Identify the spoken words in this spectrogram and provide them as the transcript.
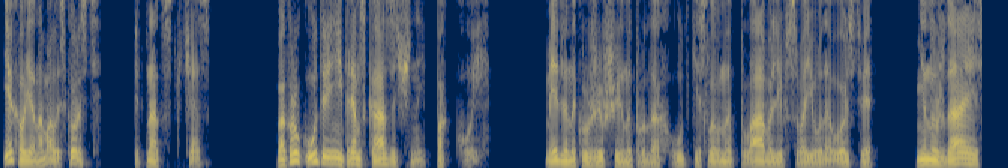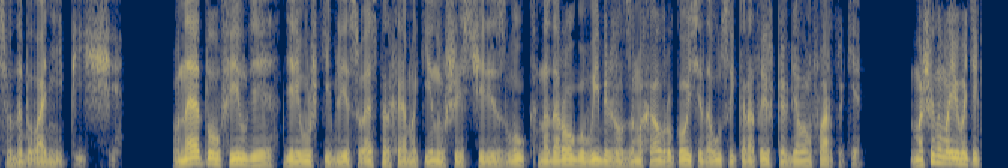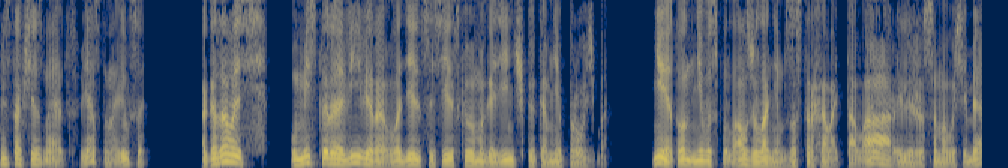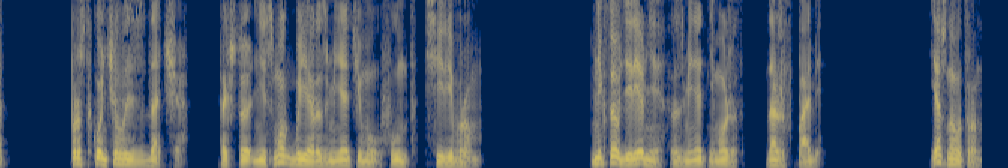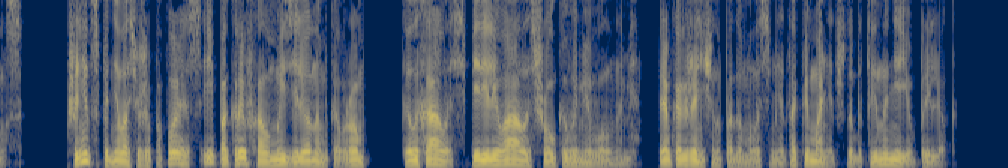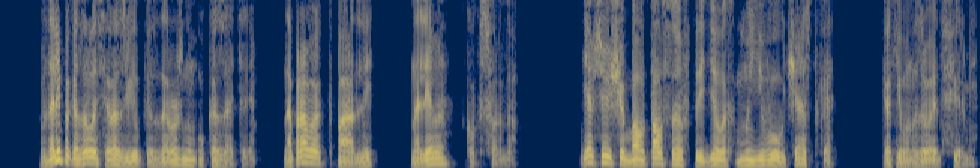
Ехал я на малой скорости, пятнадцать в час. Вокруг утренний, прям сказочный покой. Медленно кружившие на прудах утки словно плавали в свое удовольствие, не нуждаясь в добывании пищи. В Нетлфилде, деревушке близ Уэстерхэма, кинувшись через луг, на дорогу выбежал, замахал рукой седоусый коротышка в белом фартуке. Машину мою в этих местах все знают. Я остановился. Оказалось, у мистера Вивера, владельца сельского магазинчика, ко мне просьба. Нет, он не воспылал желанием застраховать товар или же самого себя. Просто кончилась сдача так что не смог бы я разменять ему фунт серебром. Никто в деревне разменять не может, даже в пабе. Я снова тронулся. Пшеница поднялась уже по пояс и, покрыв холмы зеленым ковром, колыхалась, переливалась шелковыми волнами. Прям как женщина, подумалась мне, так и манит, чтобы ты на нее прилег. Вдали показалась развилка с дорожным указателем. Направо — к Падли, налево к Оксфорду. Я все еще болтался в пределах моего участка, как его называют в фирме.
